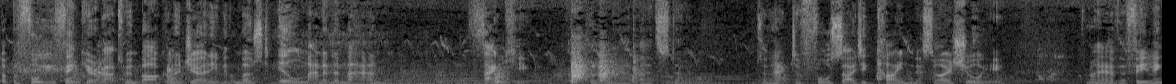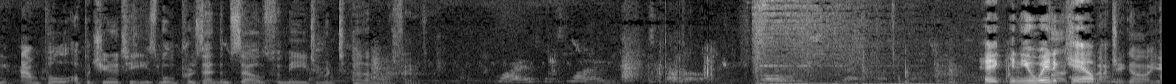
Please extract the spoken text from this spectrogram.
but before you think you're about to embark on a journey with most ill-mannered a man, thank you for pulling me out of that stone. It was an act of foresighted kindness, I assure you. For I have the feeling ample opportunities will present themselves for me to return the favor. Why is this line yellow? Oh, Hey, can you wait at camp? magic, are you?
